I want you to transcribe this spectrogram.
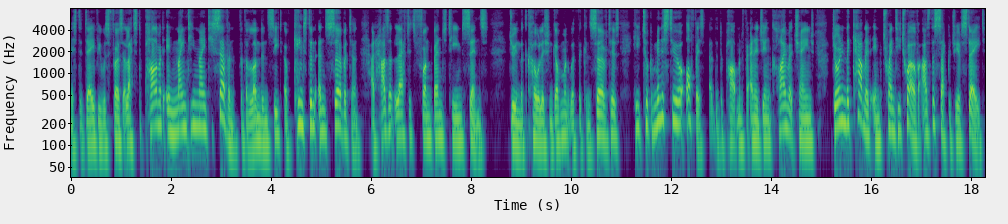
Mr. Davey was first elected to Parliament in 1997 for the London seat of Kingston and Surbiton and hasn't left its frontbench team since. During the coalition government with the Conservatives, he took ministerial office at the Department for Energy and Climate Change, joining the cabinet in 2012 as the Secretary of State.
